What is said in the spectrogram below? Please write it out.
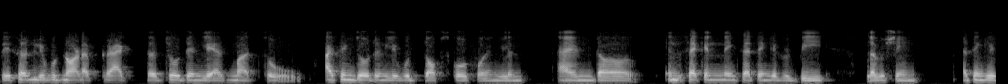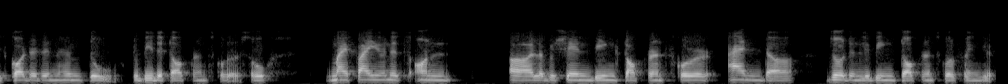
they certainly would not have cracked uh, Joe Denley as much. So I think Joe Denley would top score for England. And uh, in the second innings, I think it would be Labuschagne. I think he's got it in him to to be the top run scorer. So my five units on uh, being top run scorer and uh, Joe being top run scorer for England.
